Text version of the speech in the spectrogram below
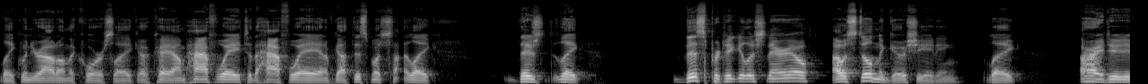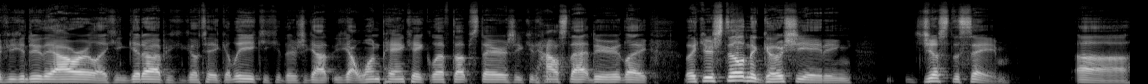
Like when you're out on the course, like, okay, I'm halfway to the halfway, and I've got this much time. Like, there's like this particular scenario, I was still negotiating. Like, all right, dude, if you can do the hour, like you can get up, you can go take a leak. You can, there's you got you got one pancake left upstairs. You can house that dude. Like, like you're still negotiating, just the same, uh,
